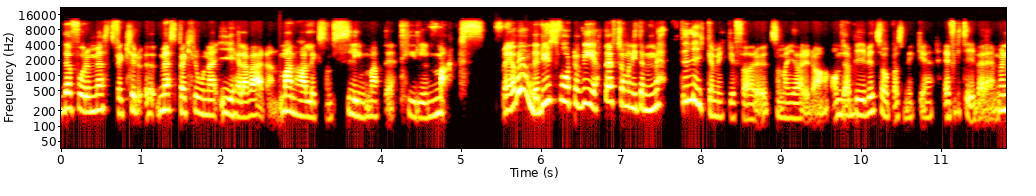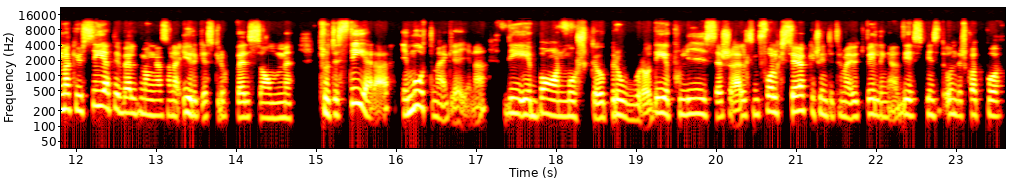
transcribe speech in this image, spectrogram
där får du mest, för, mest per krona i hela världen. Man har liksom slimmat det till max. Men jag vet inte, det är ju svårt att veta eftersom man inte mätte lika mycket förut som man gör idag, om det har blivit så pass mycket effektivare. Men man kan ju se att det är väldigt många sådana yrkesgrupper som protesterar emot de här grejerna. Det är barnmorskeuppror och det är poliser, så liksom folk söker sig inte till de här utbildningarna. Det finns ett underskott på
